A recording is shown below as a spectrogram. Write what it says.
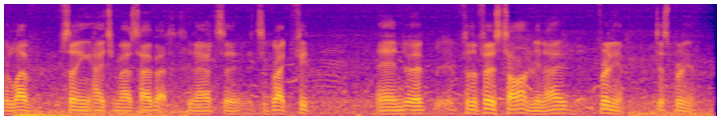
will love seeing HMAS Hobart. You know, it's a it's a great fit, and uh, for the first time, you know, brilliant, just brilliant.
